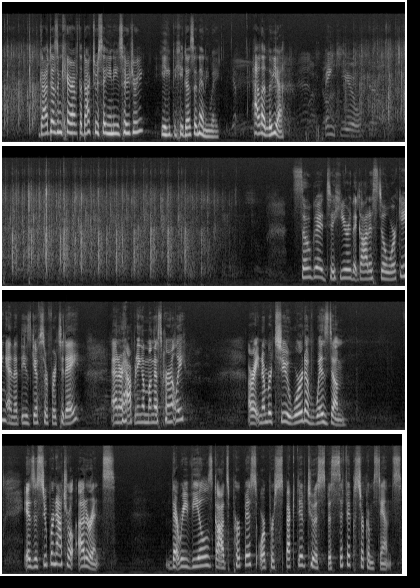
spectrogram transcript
God doesn't care if the doctors say you need surgery, He, he does it anyway. Yep. Hallelujah. Thank you. So good to hear that God is still working and that these gifts are for today and are happening among us currently. All right, number two, word of wisdom is a supernatural utterance that reveals God's purpose or perspective to a specific circumstance.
